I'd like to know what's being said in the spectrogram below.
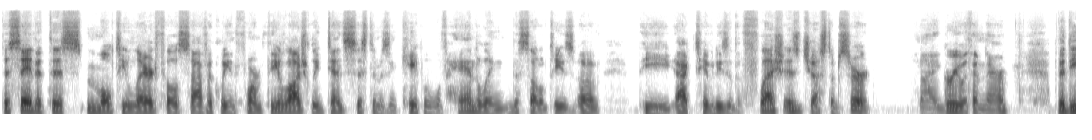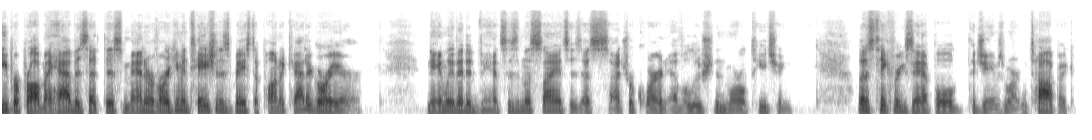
To say that this multi layered, philosophically informed, theologically dense system is incapable of handling the subtleties of the activities of the flesh is just absurd. And I agree with him there. The deeper problem I have is that this manner of argumentation is based upon a category error, namely that advances in the sciences as such require an evolution in moral teaching. Let us take, for example, the James Martin topic.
